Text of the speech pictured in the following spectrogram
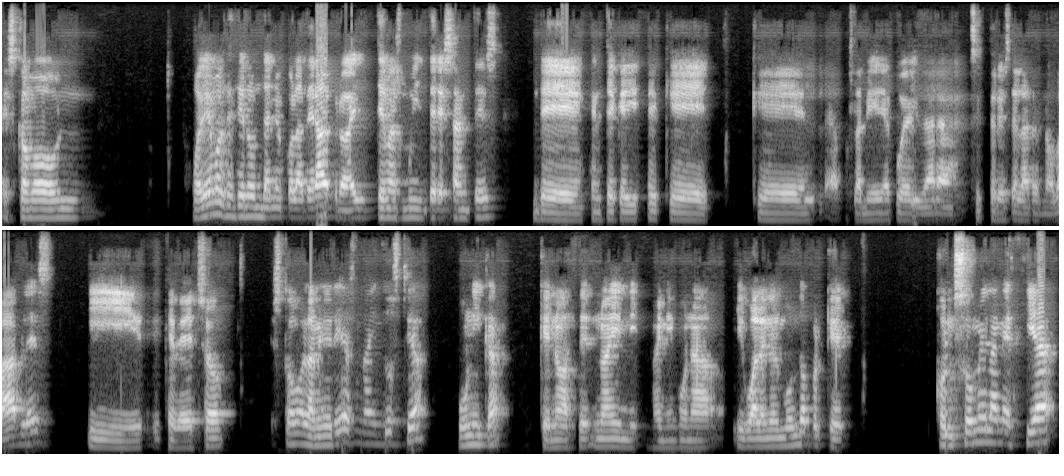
es como un, podríamos decir un daño colateral, pero hay temas muy interesantes de gente que dice que, pues, la minería puede ayudar a sectores de las renovables y que de hecho es como la minería es una industria única que no hace, no hay, no hay ninguna igual en el mundo porque consume la energía,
